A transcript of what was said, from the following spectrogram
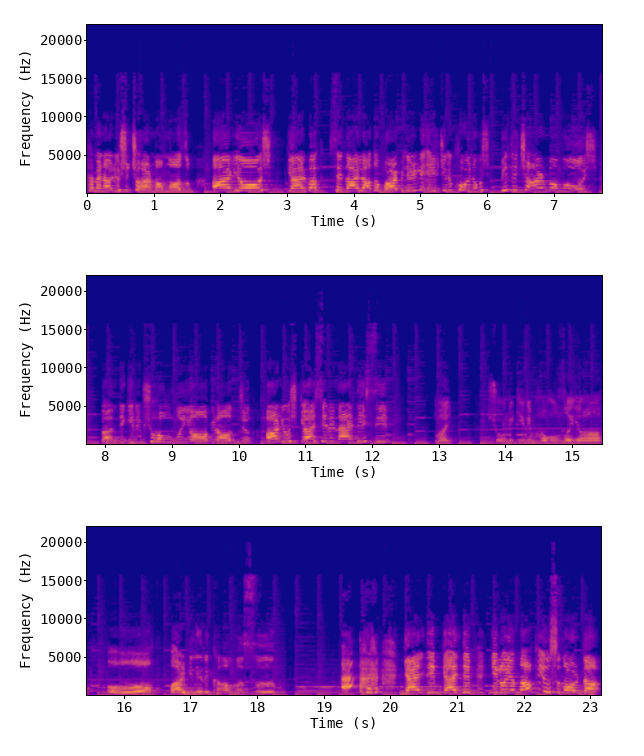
Hemen Alyoş'u çağırmam lazım. Alyoş gel bak Seda ile Ada Barbie'leriyle evcilik oynamış. Bizi çağırmamış. Ben de gireyim şu havuza ya birazcık. Alyoş gelsene neredesin? Ay şöyle gireyim havuza ya. Oh Barbie'leri kalmasın. geldim geldim. Nilo'ya ne yapıyorsun orada?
